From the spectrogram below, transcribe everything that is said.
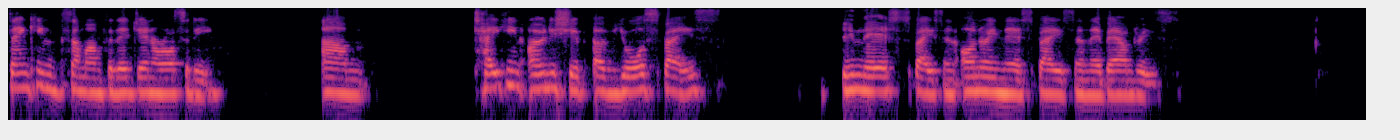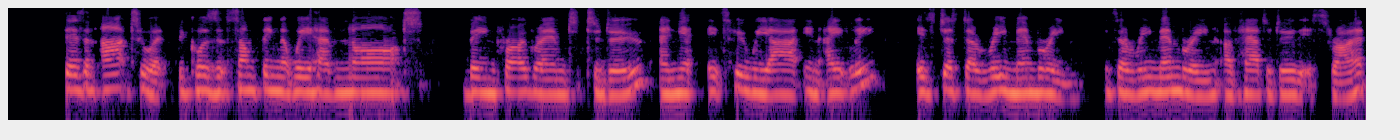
thanking someone for their generosity, um, taking ownership of your space in their space and honoring their space and their boundaries. There's an art to it because it's something that we have not been programmed to do, and yet it's who we are innately. It's just a remembering it's a remembering of how to do this, right?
